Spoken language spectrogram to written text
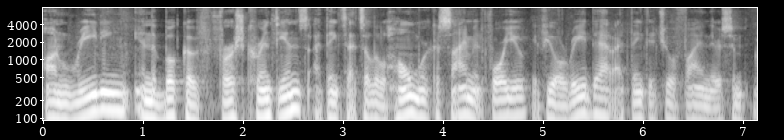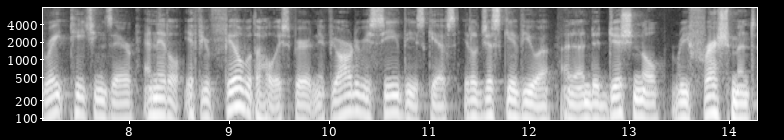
on reading in the book of First Corinthians. I think that's a little homework assignment for you. If you'll read that, I think that you'll find there's some great teachings there. And it'll, if you're filled with the Holy Spirit and if you already received these gifts, it'll just give you you a, an additional refreshment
